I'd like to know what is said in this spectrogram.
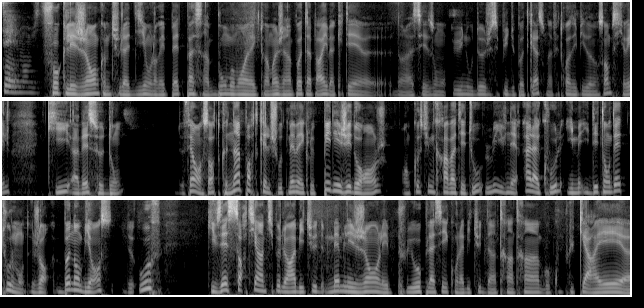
tellement vite. faut que les gens, comme tu l'as dit, on le répète, passent un bon moment avec toi. Moi, j'ai un pote à Paris bah, qui était euh, dans la saison 1 ou 2, je sais plus, du podcast. On a fait trois épisodes ensemble, Cyril, qui avait ce don de faire en sorte que n'importe quel shoot, même avec le PDG d'Orange, en costume cravate et tout, lui, il venait à la cool, il, il détendait tout le monde. Genre, bonne ambiance, de ouf, qui faisait sortir un petit peu de leur habitude, même les gens les plus haut placés qui ont l'habitude d'un train-train beaucoup plus carré, euh,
